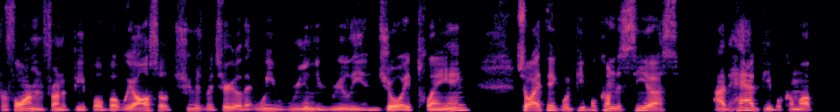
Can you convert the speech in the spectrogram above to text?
perform in front of people, but we also choose material that we really really enjoy playing. So I think when people come to see us, I've had people come up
